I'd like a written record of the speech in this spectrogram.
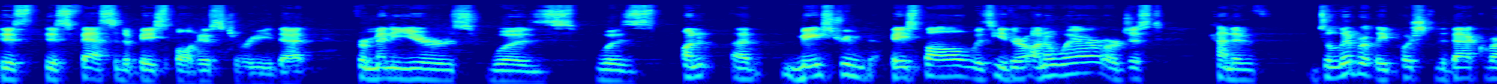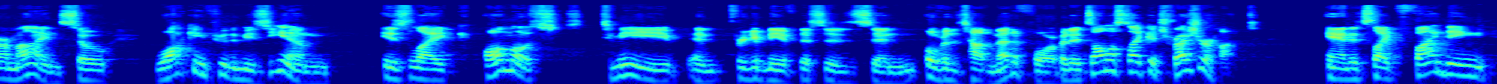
this this facet of baseball history that for many years was was un, uh, mainstream baseball was either unaware or just kind of deliberately pushed to the back of our minds. So walking through the museum is like almost to me, and forgive me if this is an over the top metaphor, but it's almost like a treasure hunt. And it's like finding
